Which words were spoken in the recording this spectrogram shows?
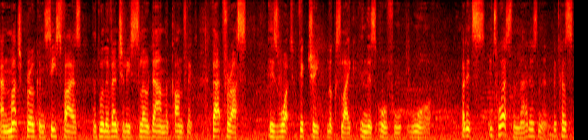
and much broken ceasefires that will eventually slow down the conflict. That, for us, is what victory looks like in this awful war. But it's, it's worse than that, isn't it? Because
